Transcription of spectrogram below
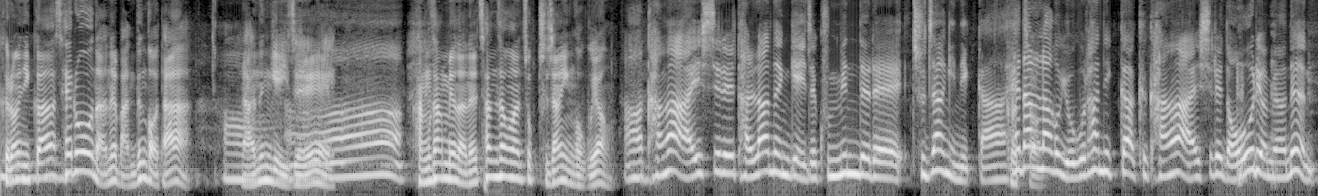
그러니까 음. 새로운 안을 만든 거다. 아. 라는 게 이제 아, 강상면 안을 찬성한 쪽 주장인 거고요. 아 강화 IC를 달라는 게 이제 국민들의 주장이니까 그렇죠. 해달라고 요구를 하니까 그 강화 IC를 넣으려면은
